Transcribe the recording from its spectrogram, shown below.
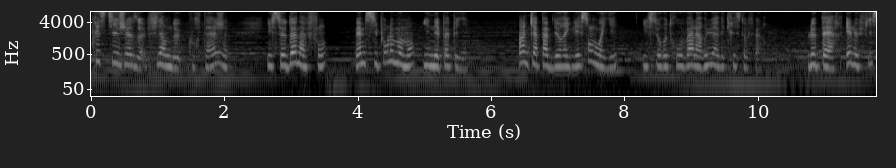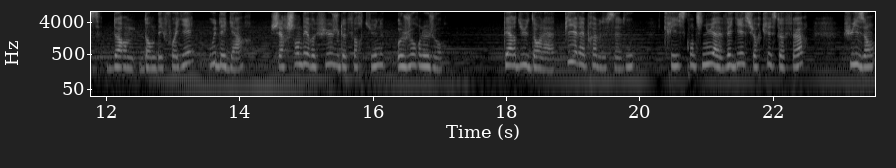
prestigieuse firme de courtage, il se donne à fond, même si pour le moment il n'est pas payé. Incapable de régler son loyer, il se retrouve à la rue avec Christopher. Le père et le fils dorment dans des foyers ou des gares, cherchant des refuges de fortune au jour le jour. Perdu dans la pire épreuve de sa vie, Chris continue à veiller sur Christopher, puisant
